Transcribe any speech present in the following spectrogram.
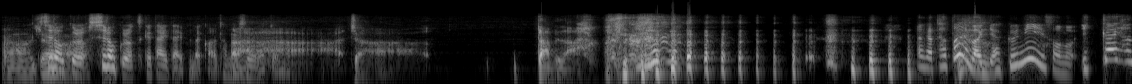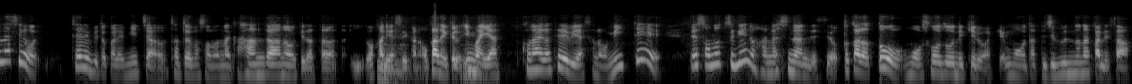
ああ、じゃあ。白黒、白黒つけたいタイプだから多分そうだと思う。ああ、じゃあ、ダメだ。なんか例えば逆に、その一回話をテレビとかで見ちゃう。例えばそのなんか半沢直樹だったらわかりやすいかな。わかんないけど、うん今や、この間テレビやったのを見て、で、その次の話なんですよ。とかだと、もう想像できるわけ。もうだって自分の中でさ、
